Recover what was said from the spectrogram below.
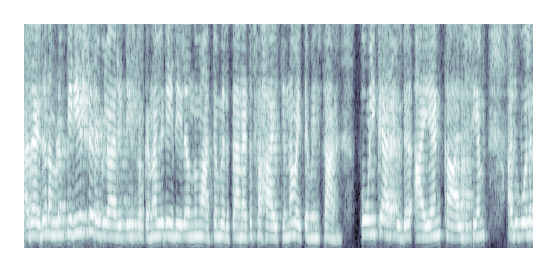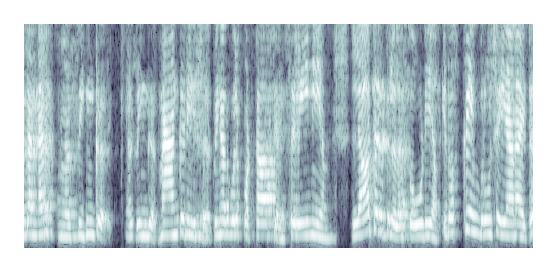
അതായത് നമ്മുടെ പീരിയഡ്സ് ഇറഗുലാരിറ്റീസ് ഒക്കെ നല്ല രീതിയിൽ ഒന്ന് മാറ്റം വരുത്താനായിട്ട് സഹായിക്കുന്ന വൈറ്റമിൻസ് ആണ്. ഫോളിക് ആസിഡ് അയൺ കാൽസ്യം അതുപോലെ തന്നെ സിങ്ക് സിങ്ക് മാംഗനീസ് പിന്നെ അതുപോലെ പൊട്ടാസ്യം സെലീനിയം എല്ലാ തരത്തിലുള്ള സോഡിയം ഇതൊക്കെ ഇംപ്രൂവ് ചെയ്യാനായിട്ട്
